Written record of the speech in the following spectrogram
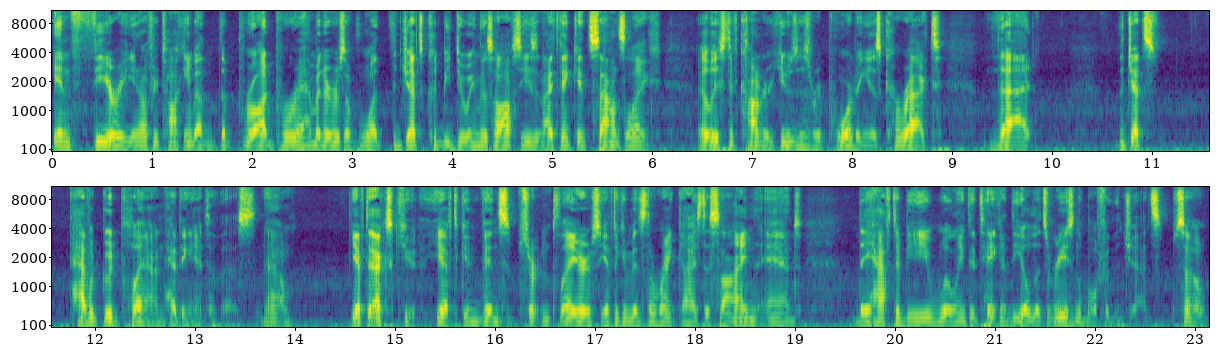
in theory, you know, if you're talking about the broad parameters of what the Jets could be doing this offseason, I think it sounds like, at least if Connor Hughes' reporting is correct, that the Jets have a good plan heading into this. Now, you have to execute it. You have to convince certain players, you have to convince the right guys to sign, and they have to be willing to take a deal that's reasonable for the Jets. So,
